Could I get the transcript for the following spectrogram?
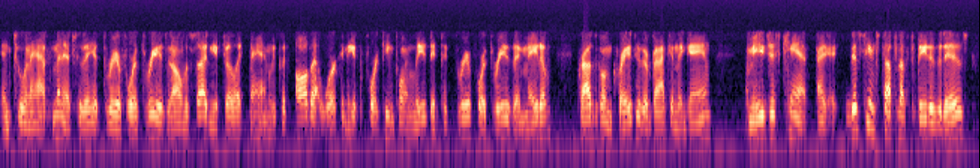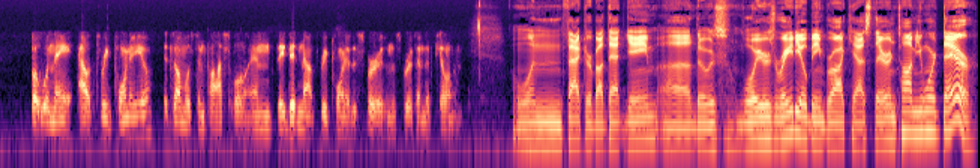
in two and a half minutes because they hit three or four threes, and all of a sudden you feel like, man, we put all that work in to get the 14 point lead. They took three or four threes, they made them. Crowd's going crazy. They're back in the game. I mean, you just can't. I, this team's tough enough to beat as it is, but when they out three pointer you, it's almost impossible. And they didn't out three pointer the Spurs, and the Spurs ended up killing them. One factor about that game, uh, there was Warriors radio being broadcast there, and Tom, you weren't there.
